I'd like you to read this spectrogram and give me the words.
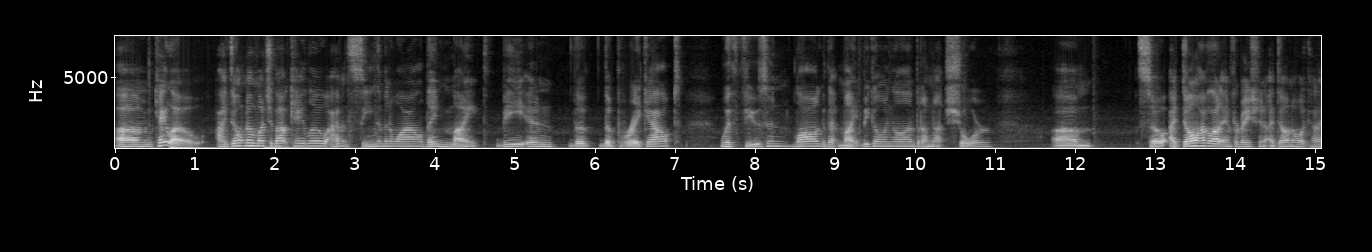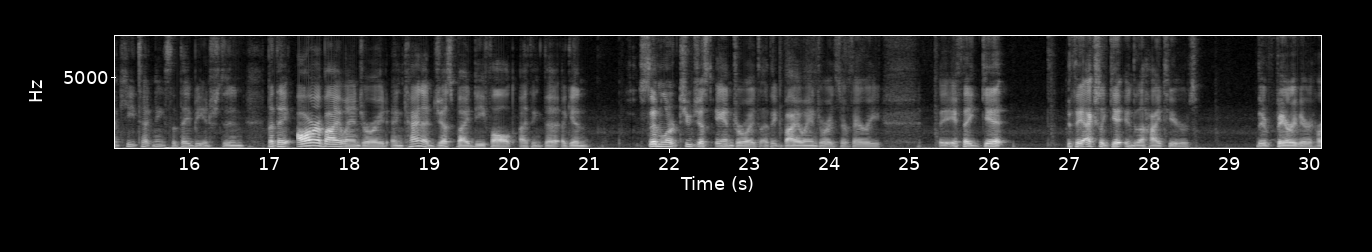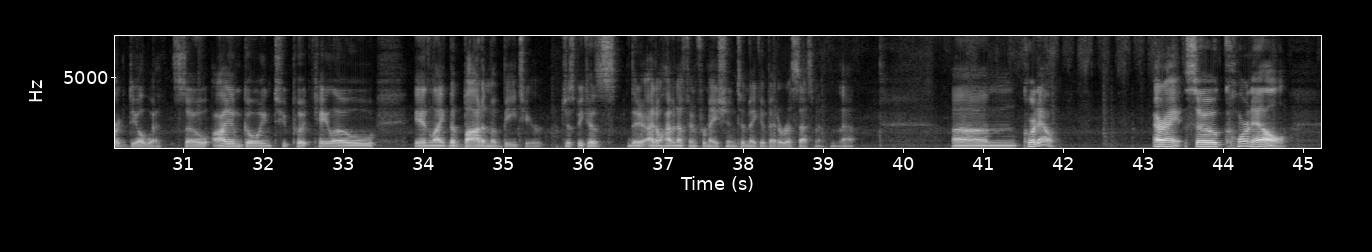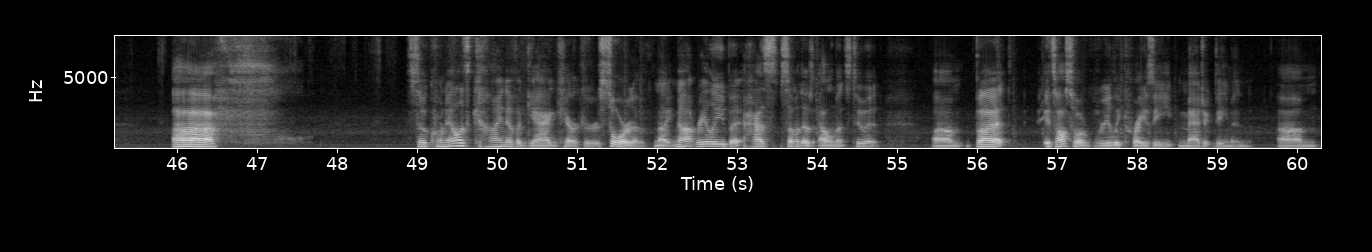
Um, Kalo. I don't know much about Kalo. I haven't seen them in a while. They might be in the the breakout with Fusion Log that might be going on, but I'm not sure. Um, so I don't have a lot of information. I don't know what kind of ki techniques that they'd be interested in, but they are a bio android, and kind of just by default, I think that again, similar to just androids, I think bio androids are very, if they get, if they actually get into the high tiers, they're very very hard to deal with. So I am going to put Kalo in like the bottom of B tier just because there I don't have enough information to make a better assessment than that. Um, Cordell. All right, so Cornell. Uh, so Cornell is kind of a gag character, sort of. Like not really, but has some of those elements to it. Um, but it's also a really crazy magic demon um,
